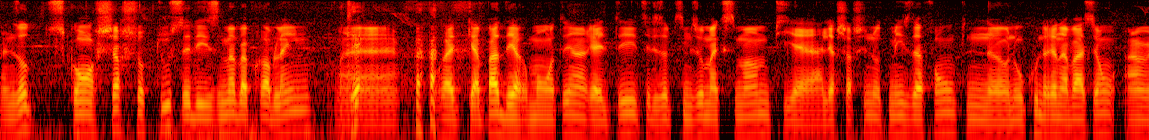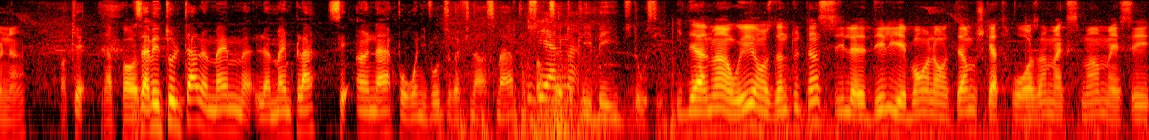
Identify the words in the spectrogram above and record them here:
Nous autres, ce qu'on cherche surtout, c'est des immeubles à problème euh, pour être capable de les remonter en réalité, les optimiser au maximum, puis euh, aller rechercher notre mise de fonds, puis nos, nos coûts de rénovation en un an. OK? Vous avez tout le temps le même, le même plan? C'est un an pour au niveau du refinancement pour sortir Idéalement. toutes les billes du dossier? Idéalement, oui. On se donne tout le temps si le deal il est bon à long terme, jusqu'à trois ans maximum, mais c'est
